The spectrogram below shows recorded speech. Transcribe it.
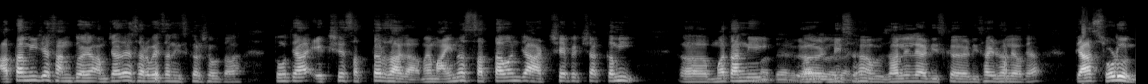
आता मी जे सांगतोय आमच्या ज्या सर्वेचा निष्कर्ष होता तो त्या एकशे सत्तर जागा मायनस सत्तावन्न ज्या आठशे पेक्षा कमी मतांनी डिस- झालेल्या डिसाईड झाल्या होत्या. त्या सोडून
